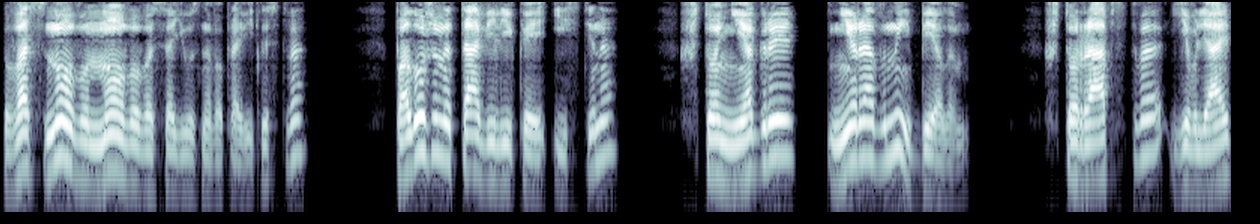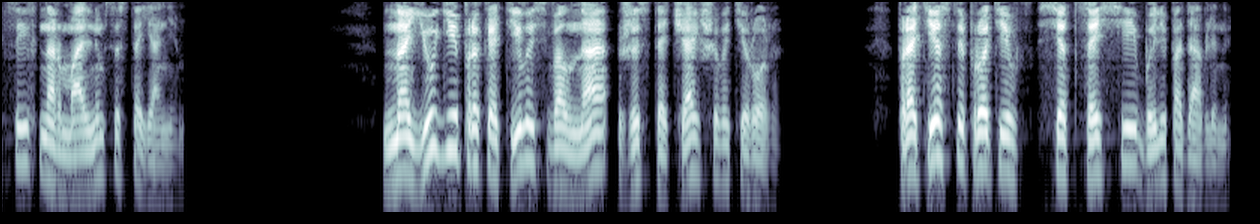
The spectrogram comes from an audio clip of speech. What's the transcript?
в основу нового союзного правительства положена та великая истина, что негры не равны белым, что рабство является их нормальным состоянием. На юге прокатилась волна жесточайшего террора. Протесты против сецессии были подавлены.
